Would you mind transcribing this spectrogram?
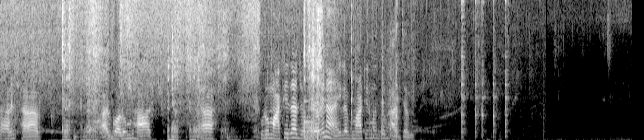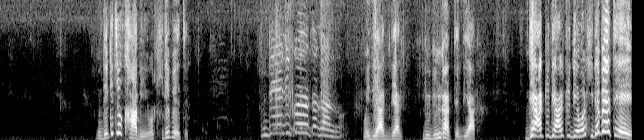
লাল শাক আর গরম ভাত। আহ পুরো মাঠে যা জমে যাবে না এগুলো মাঠের মধ্যে ভাত যাবে। দেখেছি, ও খাবে, ওর খিদে পেয়েছে। ওই দেখ দেখ, দুদিন খাচ্ছে, দেখ। দে একটু দে একটু দে, ওর খিদে পেয়েছে।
